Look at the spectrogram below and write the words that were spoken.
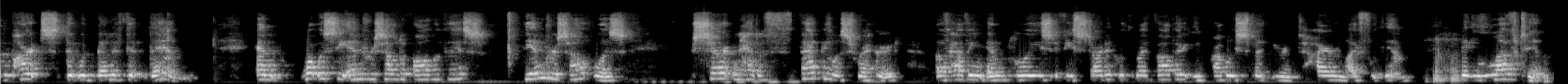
the parts that would benefit them. And what was the end result of all of this? The end result was Sheraton had a fabulous record of having employees. If you started with my father, you probably spent your entire life with him. Mm-hmm. They loved him.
